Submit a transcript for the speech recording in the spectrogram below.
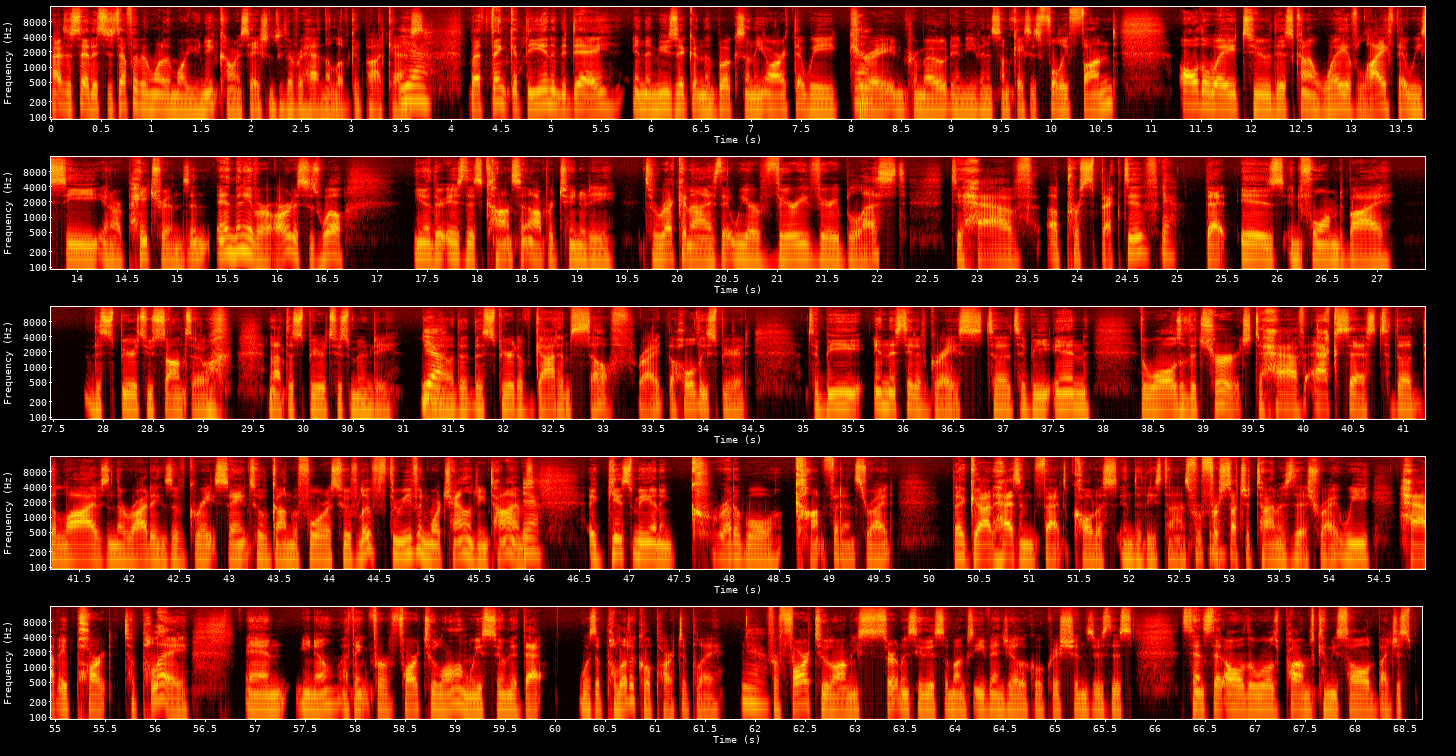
I have to say, this has definitely been one of the more unique conversations we've ever had in the Love Good podcast. Yeah. But I think at the end of the day, in the music and the books and the art that we curate and promote, and even in some cases fully fund, all the way to this kind of way of life that we see in our patrons and, and many of our artists as well, you know, there is this constant opportunity to recognize that we are very, very blessed to have a perspective Yeah. that is informed by the Spiritus Santo, not the Spiritus Mundi. Yeah. You know, the, the Spirit of God Himself, right? The Holy Spirit. To be in the state of grace, to, to be in the walls of the church, to have access to the, the lives and the writings of great saints who have gone before us, who have lived through even more challenging times. Yeah. It gives me an incredible confidence, right? That God has in fact called us into these times for, for such a time as this, right? We have a part to play. And, you know, I think for far too long, we assumed that that was a political part to play. Yeah. For far too long, you certainly see this amongst evangelical Christians. There's this sense that all the world's problems can be solved by just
